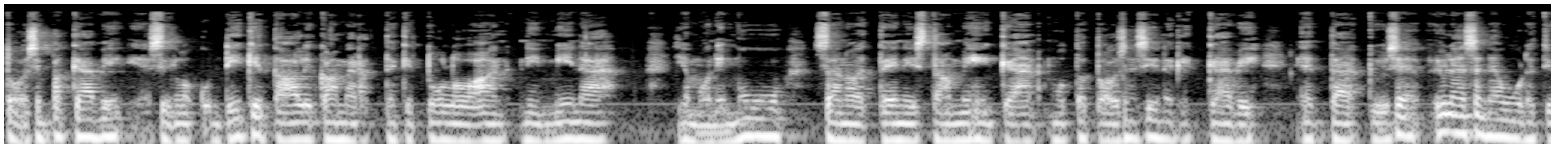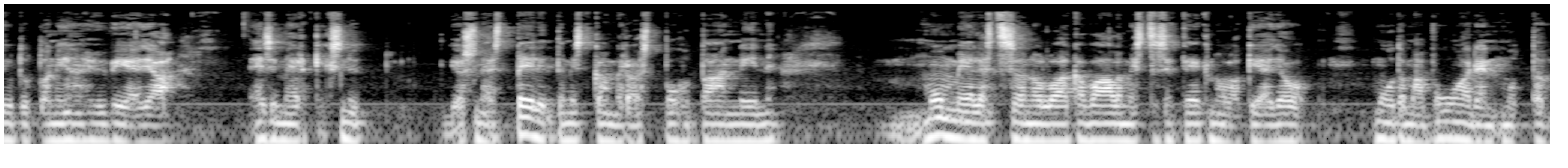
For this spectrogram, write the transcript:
toisinpa kävi. Ja silloin kun digitaalikamerat teki tuloaan, niin minä ja moni muu sanoi, että ei niistä ole mihinkään, mutta toisin siinäkin kävi, että kyllä se, yleensä ne uudet jutut on ihan hyviä. Ja esimerkiksi nyt, jos näistä peilittämistä kameroista puhutaan, niin mun mielestä se on ollut aika valmista se teknologia jo muutaman vuoden, mutta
